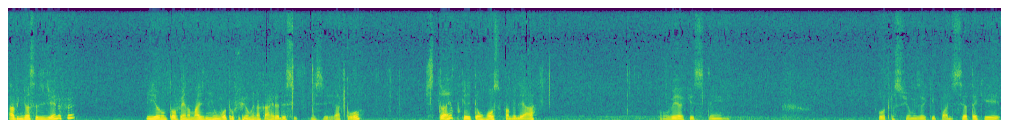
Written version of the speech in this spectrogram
A Vingança de Jennifer e eu não tô vendo mais nenhum outro filme na carreira desse, desse ator. Estranho, porque ele tem um rosto familiar. Vamos ver aqui se tem outros filmes aqui. Pode ser até que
